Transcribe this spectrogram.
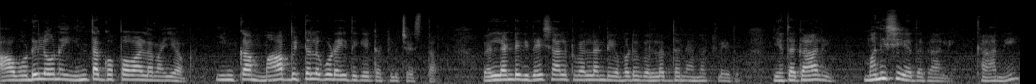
ఆ ఒడిలోనే ఇంత గొప్పవాళ్ళం అయ్యాం. ఇంకా మా బిడ్డలు కూడా ఎదిగేటట్లు చేస్తాం. వెళ్ళండి విదేశాలకు వెళ్ళండి ఎవడు వెళ్ళొద్దని అనట్లేదు. ఎదగాలి మనిషి ఎదగాలి. కానీ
